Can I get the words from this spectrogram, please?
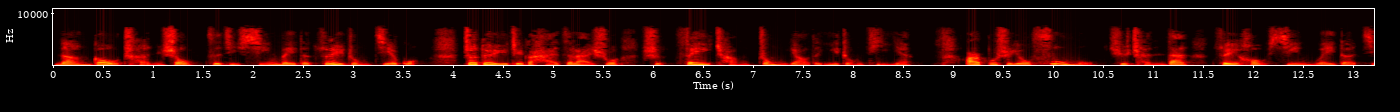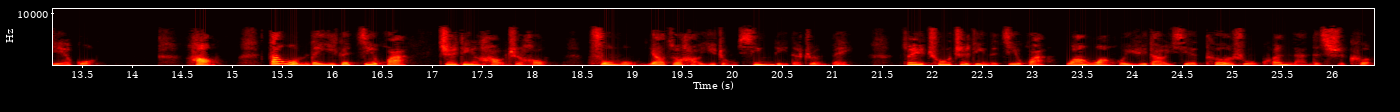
能够承受自己行为的最终结果，这对于这个孩子来说是非常重要的一种体验，而不是由父母去承担最后行为的结果。好，当我们的一个计划制定好之后，父母要做好一种心理的准备。最初制定的计划往往会遇到一些特殊困难的时刻，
